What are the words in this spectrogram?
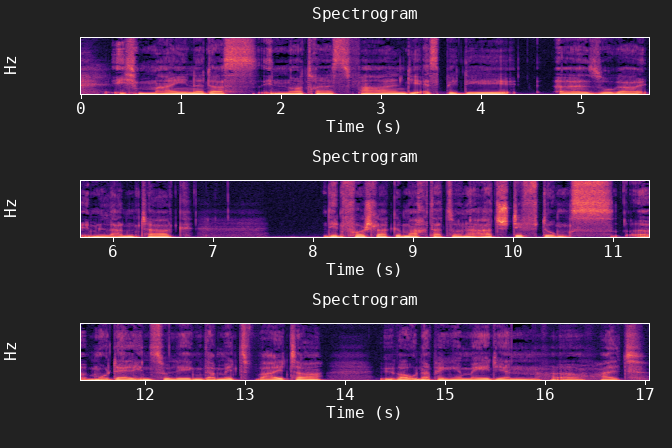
ich meine, dass in Nordrhein-Westfalen die SPD äh, sogar im Landtag den Vorschlag gemacht hat, so eine Art Stiftungsmodell hinzulegen, damit weiter über unabhängige Medien äh, halt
